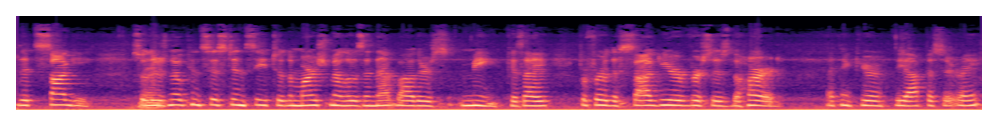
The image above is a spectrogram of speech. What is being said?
that's soggy. So Right. there's no consistency to the marshmallows, and that bothers me because I prefer the soggier versus the hard. I think you're the opposite, right?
